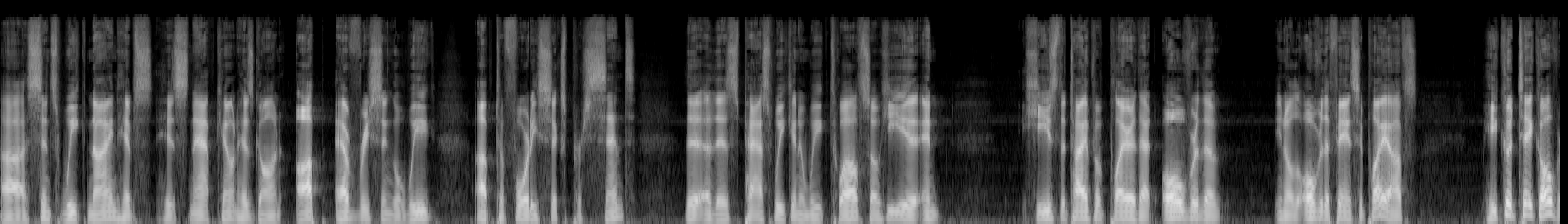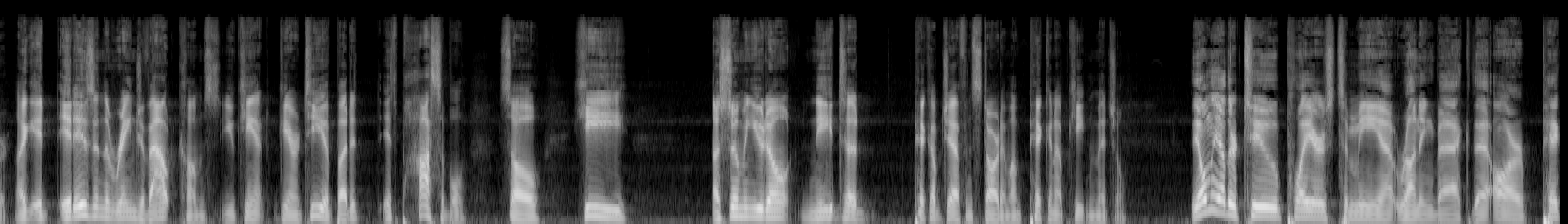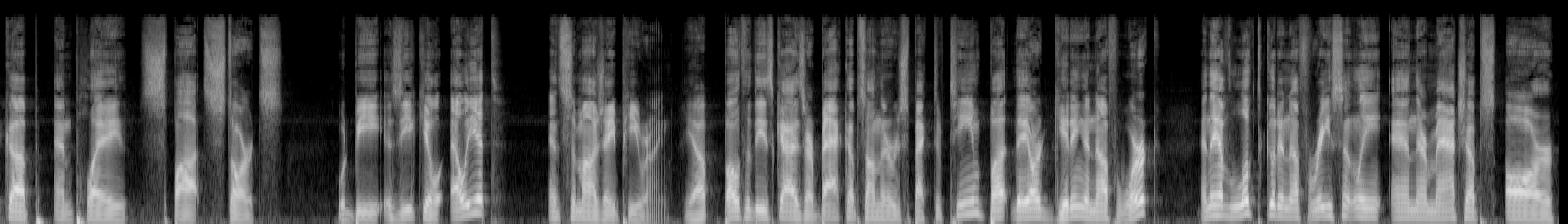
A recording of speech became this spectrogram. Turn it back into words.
uh, since week nine, his his snap count has gone up every single week, up to forty six percent. This past weekend in week twelve, so he and he's the type of player that over the you know over the fantasy playoffs he could take over. Like it, it is in the range of outcomes. You can't guarantee it, but it, it's possible. So he, assuming you don't need to pick up Jeff and start him, I'm picking up Keaton Mitchell. The only other two players to me at running back that are pick up and play spot starts would be Ezekiel Elliott and Samaje Perine. Yep. Both of these guys are backups on their respective team, but they are getting enough work and they have looked good enough recently, and their matchups are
